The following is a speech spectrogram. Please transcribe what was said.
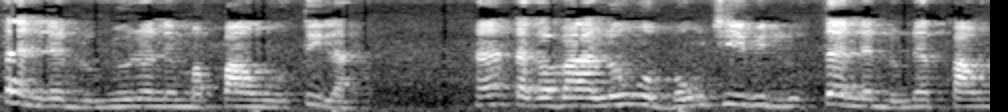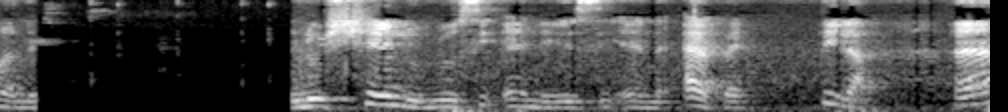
တက်နေတဲ့လူမျိုးနဲ့လည်းမပေါင်းဘူးသိလားဟမ်တကဘာလုံးကိုဘုံချပြီးလူတက်နေတဲ့လူနဲ့ပေါင်းတယ်လူရှင်းလူမျိုး CNA CN app ပဲသိလားဟမ်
